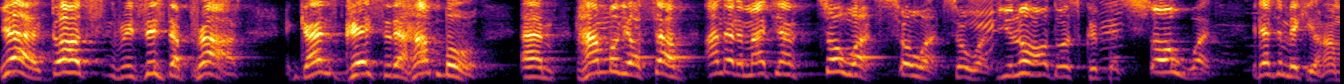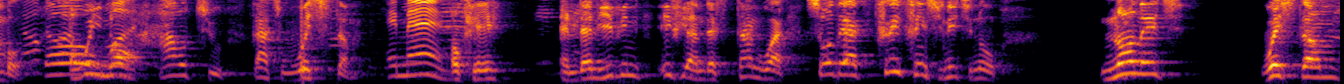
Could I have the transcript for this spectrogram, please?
yeah god resists the proud grants grace to the humble. Um, humble yourself under the mighty hand. So what? So what? So what? You know all those scriptures. So what? It doesn't make you humble. So when you know what? how to that's wisdom. Amen. Okay? And then even if you understand why. So there are three things you need to know. Knowledge, wisdom,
